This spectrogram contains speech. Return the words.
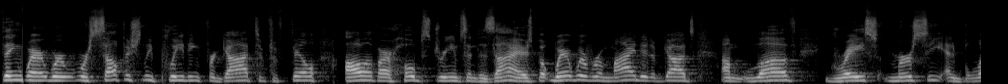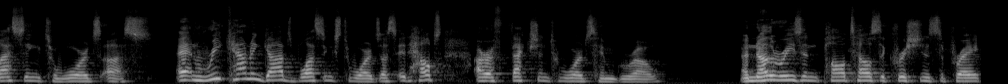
thing where we're, we're selfishly pleading for God to fulfill all of our hopes, dreams, and desires, but where we're reminded of God's um, love, grace, mercy, and blessing towards us. And recounting God's blessings towards us, it helps our affection towards Him grow. Another reason Paul tells the Christians to pray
